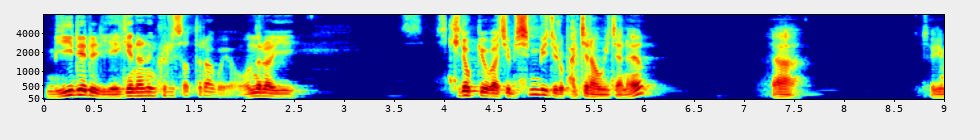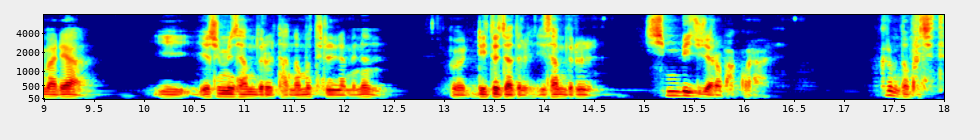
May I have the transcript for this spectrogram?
미래를 예견하는 글을 썼더라고요. 오늘날 이 기독교가 지금 신비주의로 발전하고 있잖아요. 야, 저기 말이야 이 예수 믿는 사람들을 다 넘어뜨리려면은 그 리더자들 이 사람들을 신비주의자로 바꿔라. 그럼 넘어진다.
